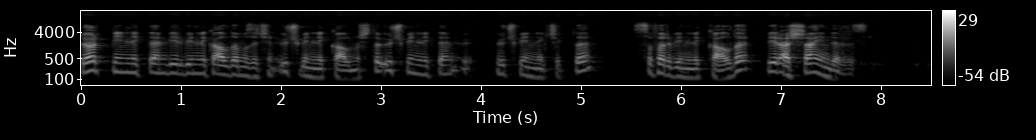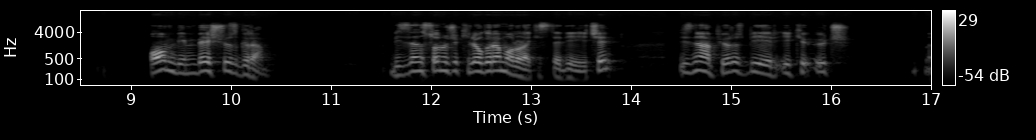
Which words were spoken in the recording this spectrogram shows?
4 binlikten 1 binlik aldığımız için 3 binlik kalmıştı. 3 binlikten 3 binlik çıktı. 0 binlik kaldı. Bir aşağı indiririz. 10.500 gram. Bizden sonucu kilogram olarak istediği için biz ne yapıyoruz? 1, 2, 3 e,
